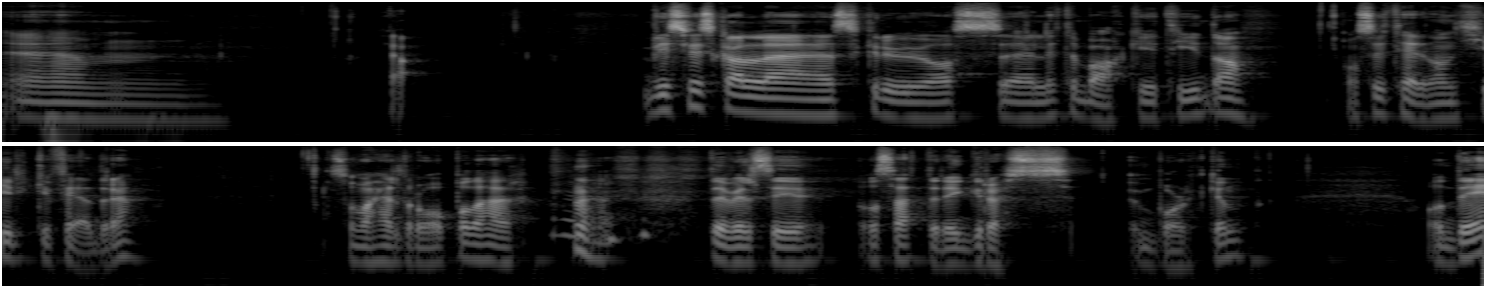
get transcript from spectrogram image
um, ja. Hvis vi skal eh, skru oss eh, litt tilbake i tid, da, og sitere noen kirkefedre som var helt rå på det her, det vil si å sette det i grøssbolken Og det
